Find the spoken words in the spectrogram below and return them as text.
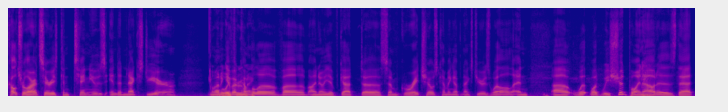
cultural arts series continues into next year. You want to give a through May. couple of? Uh, I know you've got uh, some great shows coming up next year as well. And uh, what, what we should point out is that.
